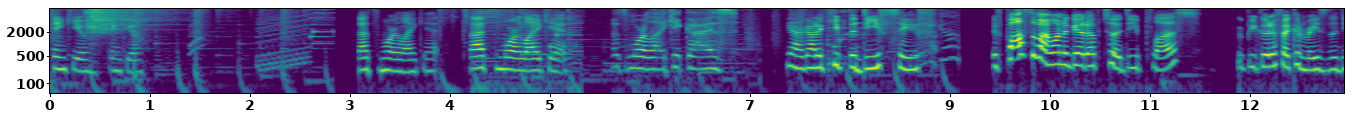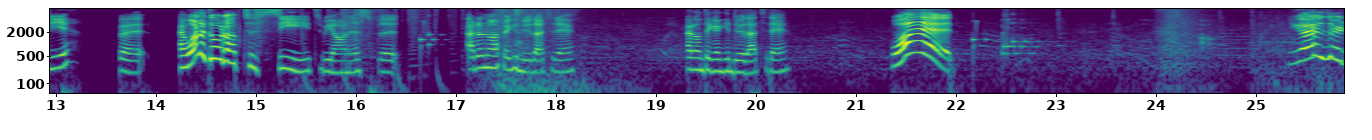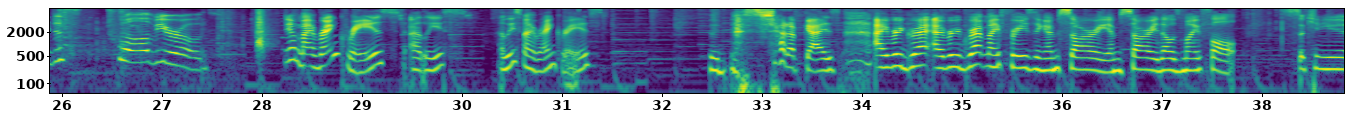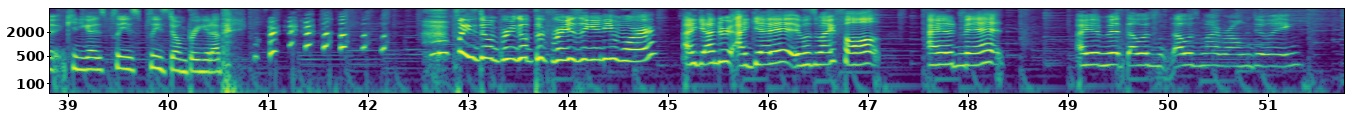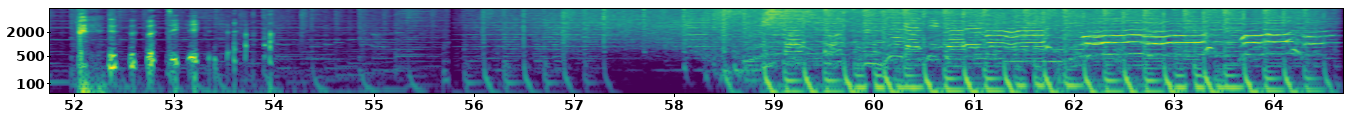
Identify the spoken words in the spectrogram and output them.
Thank you. Thank you. That's more like it. That's more like it. That's more like it, guys. Yeah, I gotta keep the D safe. If possible, I want to get up to a D plus. Would be good if I can raise the D, but I want to go up to C to be honest. But I don't know if I can do that today. I don't think I can do that today. What? You guys are just 12 year olds. Yeah, my rank raised, at least. At least my rank raised. Good. Shut up, guys. I regret I regret my phrasing. I'm sorry. I'm sorry. That was my fault. So can you can you guys please please don't bring it up anymore? please don't bring up the phrasing anymore. I under I get it. It was my fault. I admit. I admit that was that was my wrongdoing.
